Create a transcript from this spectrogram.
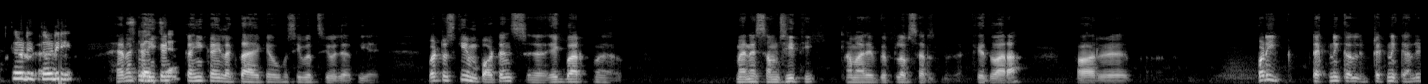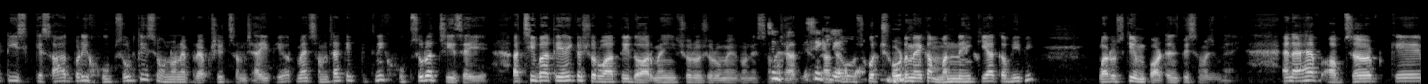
थोड़ी थोड़ी है ना कहीं कहीं कहीं कहीं लगता है कि वो मुसीबत सी हो जाती है। बट उसकी इम्पोर्टेंस एक बार मैंने समझी थी हमारे विप्लव सर के द्वारा और बड़ी टेक्निकल टेक्निकलिटीज के साथ बड़ी खूबसूरती से उन्होंने प्रेपशीट समझाई थी और मैं समझा कि कितनी खूबसूरत चीज़ है ये। अच्छी बात यह है कि शुरुआती दौर में ही शुरू शुरू में उन्होंने समझा दिया था उसको छोड़ने का मन नहीं किया कभी भी और उसकी इंपॉर्टेंस भी समझ में आई। एंड आई हैव ऑब्ज़र्व के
